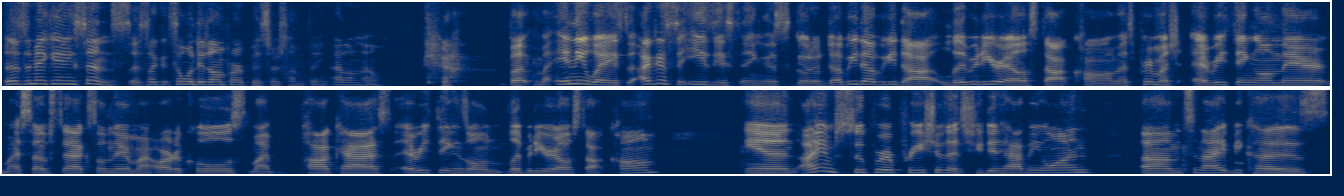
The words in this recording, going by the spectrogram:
it doesn't make any sense. It's like someone did it on purpose or something. I don't know. Yeah. But my, anyways, I guess the easiest thing is to go to www.libertyorelse.com. That's pretty much everything on there. My Substacks on there, my articles, my podcast, everything's on libertyorelse.com. And I am super appreciative that you did have me on um, tonight because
